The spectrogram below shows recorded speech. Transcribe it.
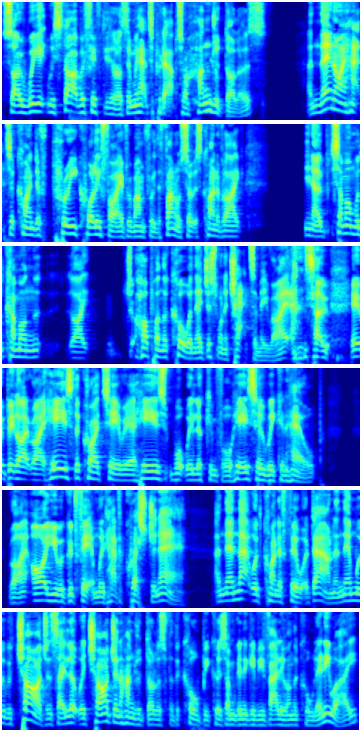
So we, we started with $50 and we had to put it up to $100. And then I had to kind of pre qualify everyone through the funnel. So it's kind of like, you know, someone would come on like hop on the call and they just want to chat to me, right? And so it would be like, right, here's the criteria, here's what we're looking for, here's who we can help, right? Are you a good fit? And we'd have a questionnaire. And then that would kind of filter down. And then we would charge and say, look, we're charging $100 for the call because I'm going to give you value on the call anyway.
